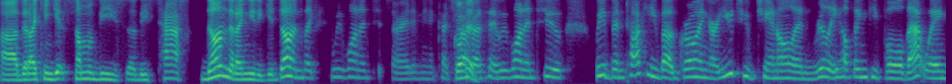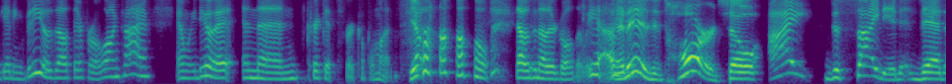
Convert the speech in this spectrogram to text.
uh, that i can get some of these uh, these tasks done that i need to get done. Like we wanted to sorry i didn't mean to cut you off. i say we wanted to we've been talking about growing our youtube channel and really helping people that way and getting videos out there for a long time and we do it and then crickets for a couple months. Yep. So that was another goal that we have. It is. It's hard. So I decided that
